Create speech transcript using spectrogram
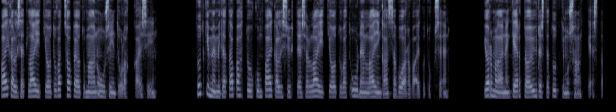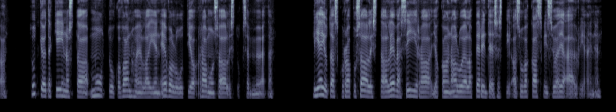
Paikalliset lajit joutuvat sopeutumaan uusiin tulokkaisiin. Tutkimme, mitä tapahtuu, kun paikallisyhteisön lajit joutuvat uuden lajin kanssa vuorovaikutukseen. Jormalainen kertoo yhdestä tutkimushankkeestaan. Tutkijoita kiinnostaa, muuttuuko vanhojen lajien evoluutio ravun saalistuksen myötä. Liejutaskurapu saalistaa leväsiiraa, joka on alueella perinteisesti asuva kasvinsyöjä äyriäinen.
